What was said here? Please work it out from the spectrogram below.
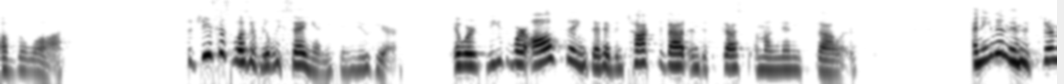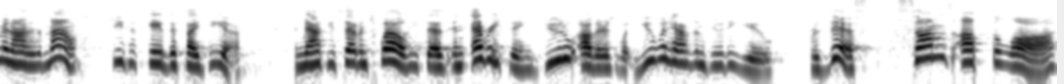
of the law. So Jesus wasn't really saying anything new here. Were, these were all things that had been talked about and discussed among many scholars. And even in his Sermon on the Mount, Jesus gave this idea. In Matthew 7 12, he says, In everything, do to others what you would have them do to you, for this sums up the law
